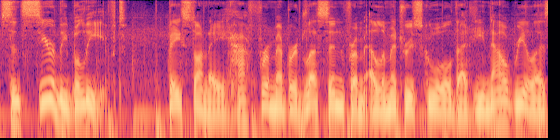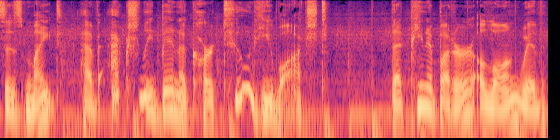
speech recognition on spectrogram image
sincerely believed, based on a half remembered lesson from elementary school that he now realizes might have actually been a cartoon he watched, that peanut butter, along with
